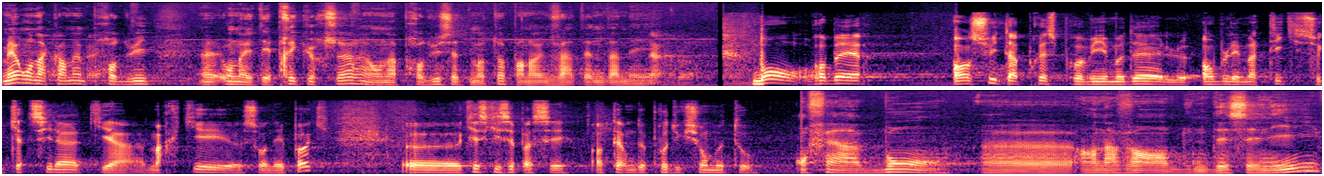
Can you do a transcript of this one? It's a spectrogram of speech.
Mais on a quand même produit, euh, on a été précurseur et on a produit cette moto pendant une vingtaine d'années. Bon, Robert, ensuite, après ce premier modèle emblématique, ce 4 cylindres qui a marqué euh, son époque, euh, qu'est-ce qui s'est passé en termes de production moto? On fait un bond en avant d'une décennie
